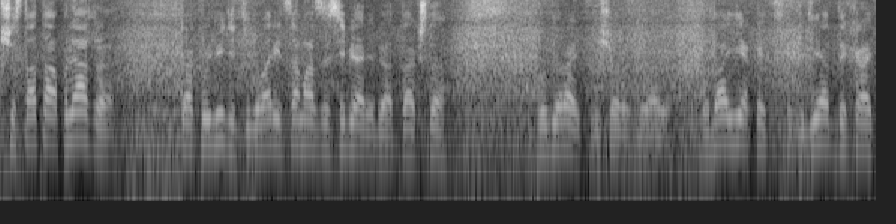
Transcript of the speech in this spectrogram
чистота пляжа как вы видите, говорит сама за себя, ребят. Так что выбирайте, еще раз говорю, куда ехать, где отдыхать,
